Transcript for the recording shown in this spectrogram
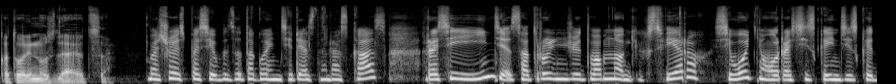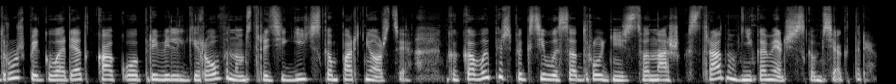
которые нуждаются. Большое спасибо за такой интересный рассказ. Россия и Индия сотрудничают во многих сферах. Сегодня о российско-индийской дружбе говорят как о привилегированном стратегическом партнерстве. Каковы перспективы сотрудничества наших стран в некоммерческом секторе?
